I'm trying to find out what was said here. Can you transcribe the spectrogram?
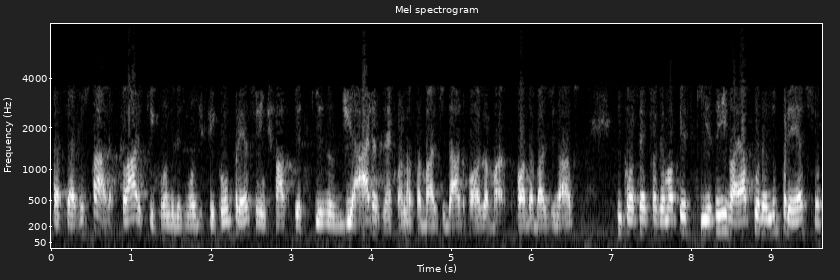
para ser ajustada. Claro que quando eles modificam o preço, a gente faz pesquisas diárias né, com a nossa base de dados, roda, roda a base de dados, e consegue fazer uma pesquisa e vai apurando o preço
